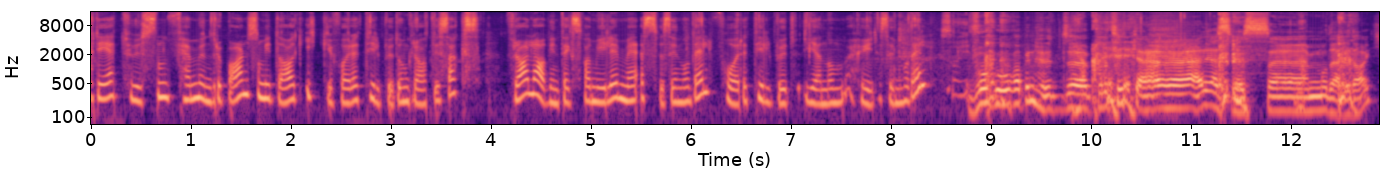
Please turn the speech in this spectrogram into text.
3500 barn som i dag ikke får et tilbud om gratisaks, fra lavinntektsfamilier med SV sin modell får et tilbud gjennom Høyre sin modell. Hvor god Robin Hood-politikk er SVs eh, modell i dag?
